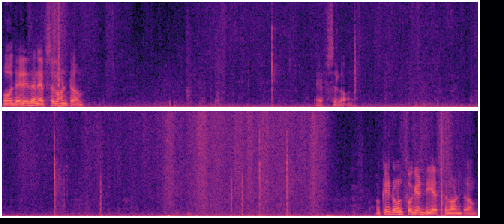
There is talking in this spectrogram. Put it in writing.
Oh, there is an epsilon term. Epsilon. Okay, don't forget the epsilon term.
